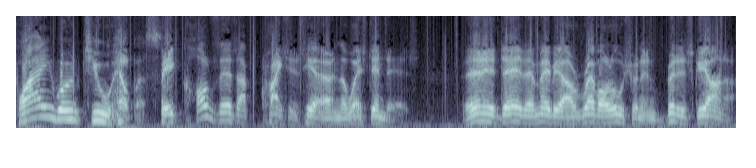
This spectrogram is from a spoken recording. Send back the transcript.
Why won't you help us? Because there's a crisis here in the West Indies. Any day there may be a revolution in British Guiana.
